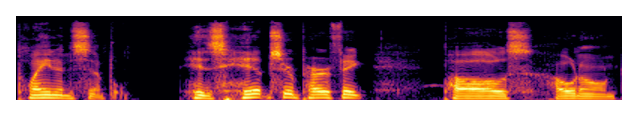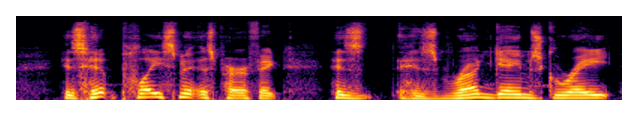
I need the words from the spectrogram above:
plain and simple. His hips are perfect. Pause. Hold on. His hip placement is perfect. His his run game's great.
